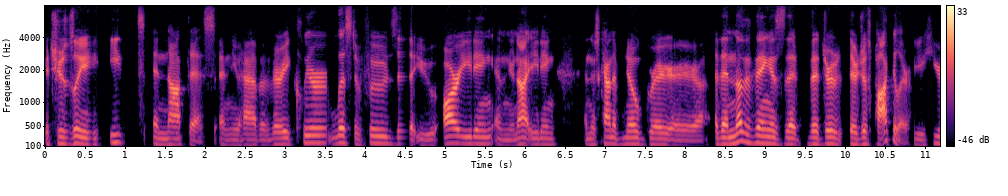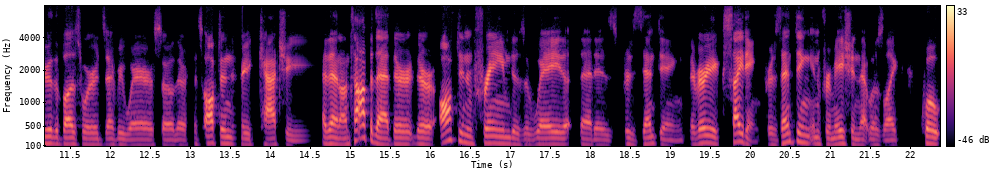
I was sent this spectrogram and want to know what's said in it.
It's usually eat and not this, and you have a very clear list of foods that you are eating and you're not eating and there's kind of no gray area. And then another thing is that that they're, they're just popular. You hear the buzzwords everywhere, so they're it's often very catchy. And then on top of that, they're they're often framed as a way that is presenting. They're very exciting, presenting information that was like quote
